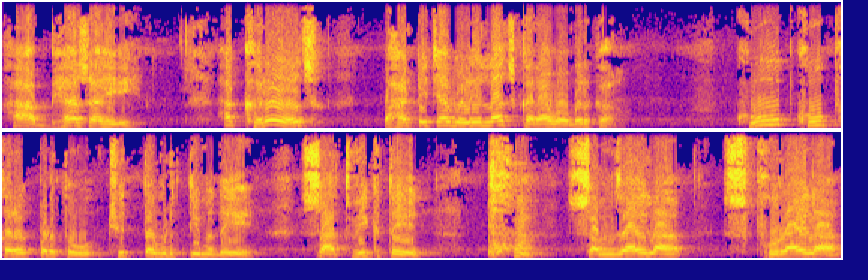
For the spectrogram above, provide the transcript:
हा अभ्यास आहे हा खरंच पहाटेच्या वेळेलाच करावा बर का? खूप खूप फरक पडतो चित्तवृत्तीमध्ये. सात्विकतेत समजायला स्फुरायला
